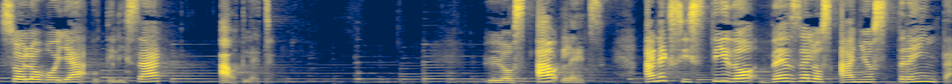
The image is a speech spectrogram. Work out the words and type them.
solo voy a utilizar outlet. Los outlets han existido desde los años 30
